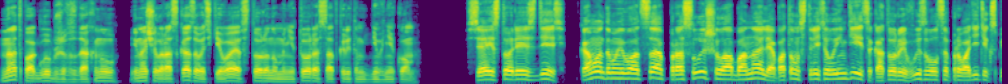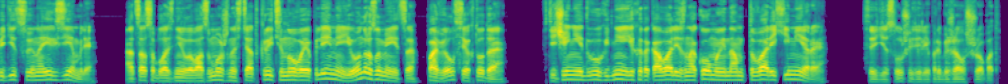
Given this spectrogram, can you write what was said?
Нат поглубже вздохнул и начал рассказывать, кивая в сторону монитора с открытым дневником. Вся история здесь. Команда моего отца прослышала об анале, а потом встретила индейца, который вызвался проводить экспедицию на их земле. Отца соблазнила возможность открыть новое племя, и он, разумеется, повел всех туда. В течение двух дней их атаковали знакомые нам твари-химеры. Среди слушателей пробежал шепот.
